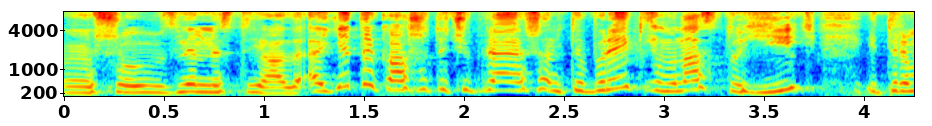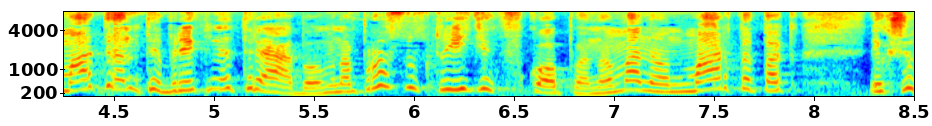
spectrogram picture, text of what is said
е, Що з ним не стояли. А є така, що ти чіпляєш антибрик, і вона стоїть, і тримати антибрик не треба. Вона просто стоїть як вкопана. У мене он Марта так, якщо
